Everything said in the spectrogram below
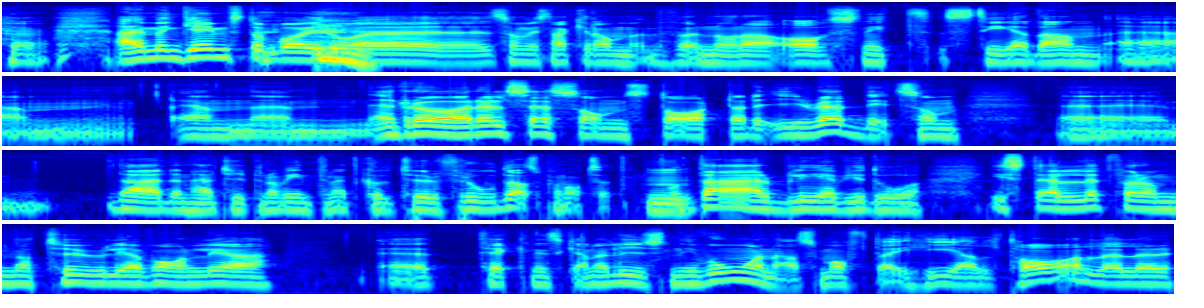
Nej men GameStop var ju då, eh, som vi snackade om för några avsnitt sedan, ehm, en, en rörelse som startade i Reddit som eh, där den här typen av internetkultur frodas på något sätt. Mm. Och där blev ju då, istället för de naturliga vanliga tekniska analysnivåerna som ofta är heltal eller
